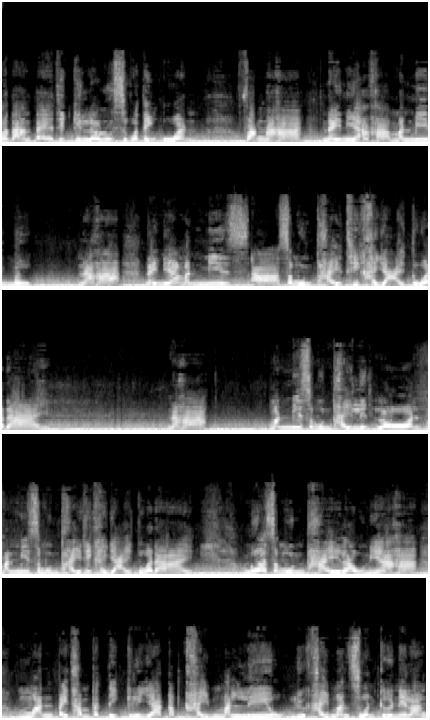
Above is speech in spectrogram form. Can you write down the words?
ก็ตามแต่ที่กินแล้วรู้สึกว่าเตัวเองอ้วน ฟังนะคะ ในนี้ค่ะ มันมีบุกนะคะ ในนี้มันมีอ่าสมุนไพรที่ขยายตัวได้ มีสมุนไพรลิดร้อน มันมีสมุนไพรที่ขยายตัวได้ เมื่อสมุนไพรเหล่านี้ค่ะ มันไปทำปฏิกิริยากับไขมันเลวหรือไขมันส่วนเกินในร่าง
